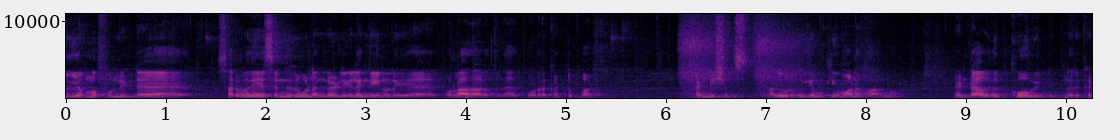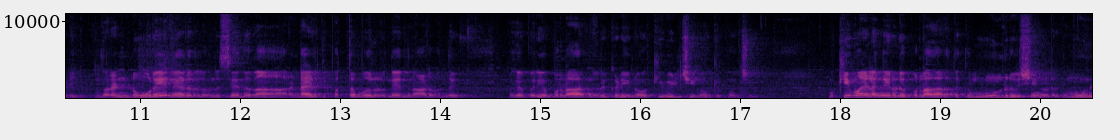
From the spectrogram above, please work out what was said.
ஐஎம்எஃப் உள்ளிட்ட சர்வதேச நிறுவனங்கள் இலங்கையினுடைய பொருளாதாரத்தில் போடுற கட்டுப்பாடு. கண்டிஷன்ஸ் அது ஒரு மிக முக்கியமான காரணம். ரெண்டாவது கோவிட் நெருக்கடி. இந்த ரெண்டும் ஒரே நேரத்தில் வந்து சேர்ந்து தான் ரெண்டாயிரத்தி பத்தொம்போதுலேருந்தே இந்த நாடு வந்து மிகப்பெரிய பொருளாதார நெருக்கடியை நோக்கி வீழ்ச்சி நோக்கி போச்சு. முக்கியமாக இலங்கையினுடைய பொருளாதாரத்துக்கு மூன்று விஷயங்கள் இருக்குது மூணு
